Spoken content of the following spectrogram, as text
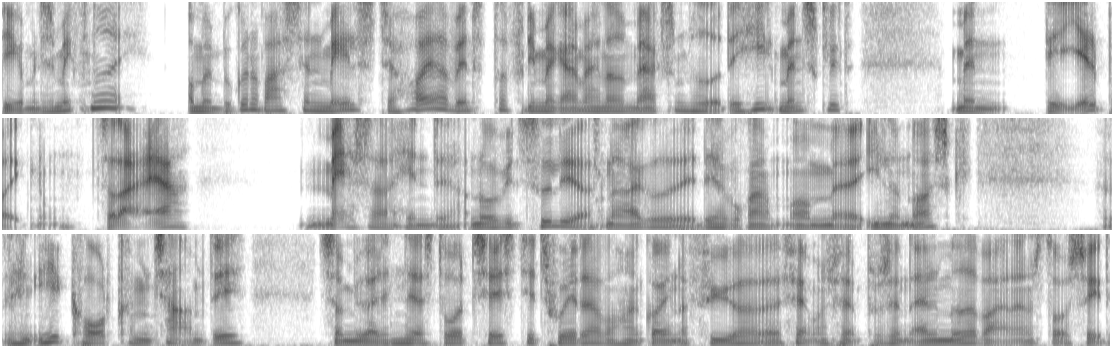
det kan man simpelthen ikke finde ud af. Og man begynder bare at sende mails til højre og venstre, fordi man gerne vil have noget opmærksomhed, og det er helt menneskeligt, men det hjælper ikke nogen. Så der er masser at hente. Og nu har vi tidligere snakket i det her program om øh, Elon Musk. En helt kort kommentar om det som jo er den her store test i Twitter, hvor han går ind og fyrer øh, 95% af alle medarbejderne stort set.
